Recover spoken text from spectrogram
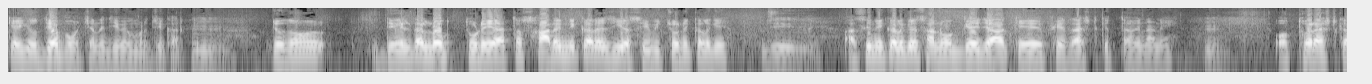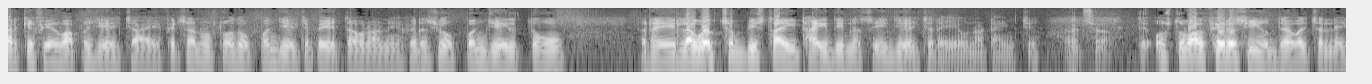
ਕਿ ਅਯੁੱਧਿਆ ਪਹੁੰਚਣਾ ਜਿਵੇਂ ਮਰਜ਼ੀ ਕਰਕੇ। ਜਦੋਂ ਜੇਲ੍ਹ ਦਾ ਲੋਕ ਤੁੜਿਆ ਤਾਂ ਸਾਰੇ ਨਿਕਲ ਰਹੇ ਸੀ ਅਸੀਂ ਵਿੱਚੋਂ ਨਿਕਲ ਗਏ। ਜੀ ਜੀ। ਅਸੀਂ ਨਿਕਲ ਗਏ ਸਾਨੂੰ ਅੱਗੇ ਜਾ ਕੇ ਫਿਰ ਅਰੈਸਟ ਕੀਤਾ ਇਹਨਾਂ ਨੇ। ਉੱਥੋਂ ਅਰੈਸਟ ਕਰਕੇ ਫਿਰ ਵਾਪਸ ਜੇਲ੍ਹ ਚ ਆਏ। ਫਿਰ ਸਾਨੂੰ ਉਸ ਤੋਂ ਬਾਅਦ ਓਪਨ ਜੇਲ੍ਹ ਚ ਭੇਜਤਾ ਉਹਨਾਂ ਨੇ। ਫਿਰ ਅਸੀਂ ਓਪਨ ਜੇਲ੍ਹ ਤੋਂ ਰਹੇ। ਲਗਭਗ 26 27 28 ਦਿਨ ਅਸੀਂ ਜੇਲ੍ਹ ਚ ਰਹੇ ਉਹਨਾਂ ਟਾਈਮ ਚ। ਅੱਛਾ। ਤੇ ਉਸ ਤੋਂ ਬਾਅਦ ਫਿਰ ਅਸੀਂ ਅਯੁੱਧਿਆ ਵੱਲ ਚੱਲੇ।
